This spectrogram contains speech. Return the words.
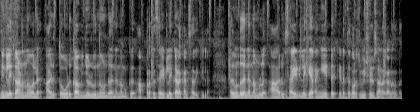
നിങ്ങൾ കാണുന്ന പോലെ ആ ഒരു തോട് കവിഞ്ഞൊഴുകുന്നതുകൊണ്ട് തന്നെ നമുക്ക് അപ്പുറത്തെ സൈഡിലേക്ക് കടക്കാൻ സാധിക്കില്ല. അതുകൊണ്ട് തന്നെ നമ്മൾ ആ ഒരു സൈഡിലേക്ക് ഇറങ്ങിയിട്ട് എടുത്ത കുറച്ച് വിഷ്വൽസാണ് കാണുന്നത്.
